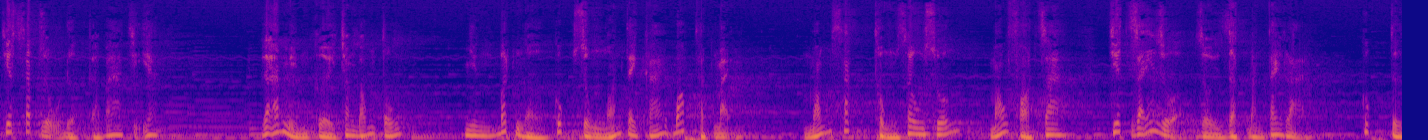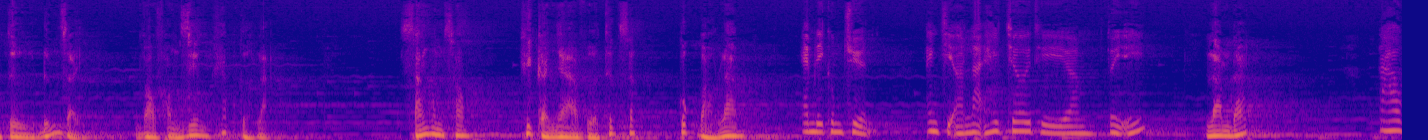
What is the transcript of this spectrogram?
Chiết sắp dụ được cả ba chị em. Gã mỉm cười trong bóng tối, Nhưng bất ngờ Cúc dùng ngón tay cái bóp thật mạnh. Móng sắc thủng sâu xuống, Máu phọt ra. Chiết giãy giụa rồi giật bàn tay lại Cúc từ từ đứng dậy Vào phòng riêng khép cửa lại. Sáng hôm sau Khi cả nhà vừa thức giấc Cúc bảo Lam Em đi công chuyện Anh chị ở lại hay chơi thì um, tùy ý. Lam đáp Tao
